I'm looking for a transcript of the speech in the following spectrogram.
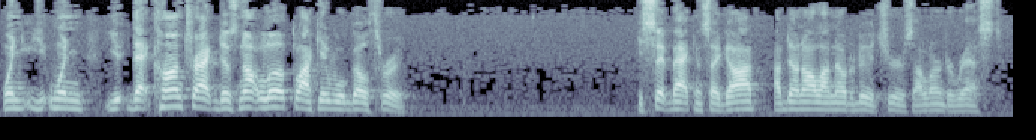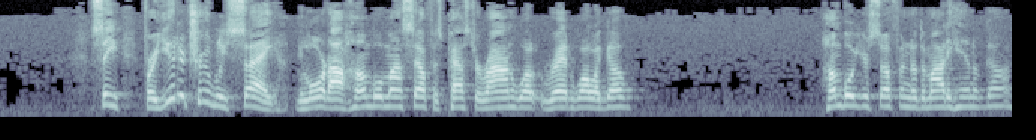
When, you, when you, that contract does not look like it will go through, you sit back and say, God, I've done all I know to do. It's yours. I learned to rest. See, for you to truly say, Lord, I humble myself, as Pastor Ryan read a while ago, humble yourself under the mighty hand of God.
